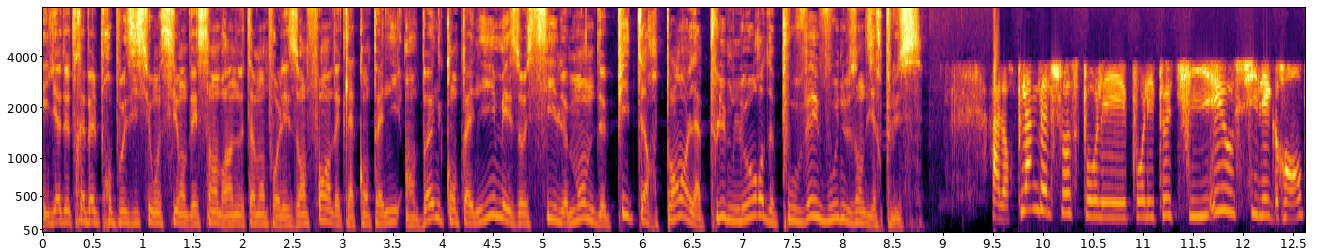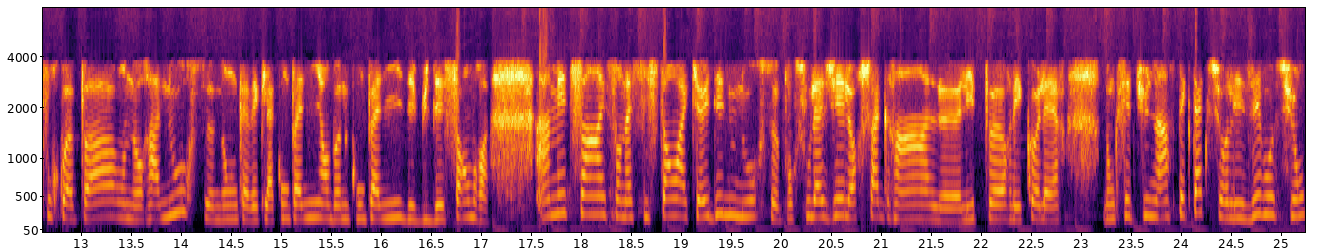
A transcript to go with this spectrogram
Il y a de très belles propositions aussi en décembre, hein, notamment pour les enfants avec la compagnie En Bonne Compagnie, mais aussi si le monde de Peter Pan, la plume lourde. Pouvez-vous nous en dire plus? Alors plein de belles choses pour les pour les petits et aussi les grands, pourquoi pas. On aura Nours donc avec la compagnie en bonne compagnie début décembre. Un médecin et son assistant accueillent des nounours pour soulager leurs chagrins, les peurs, les colères. Donc c'est une un spectacle sur les émotions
